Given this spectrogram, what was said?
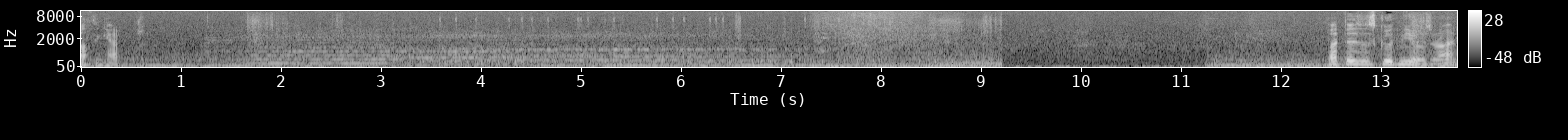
Nothing happened. But this is good news, right?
